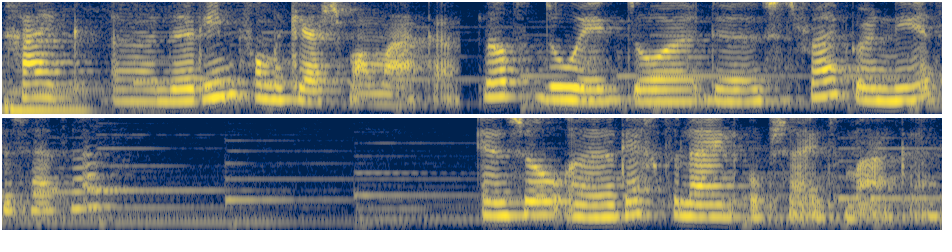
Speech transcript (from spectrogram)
ga ik uh, de riem van de kerstman maken. Dat doe ik door de striper neer te zetten en zo een rechte lijn opzij te maken.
